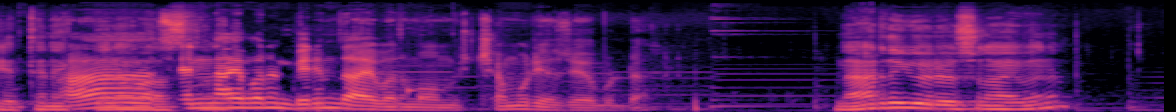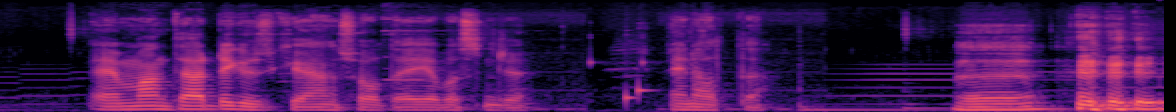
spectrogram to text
yeteneklere Aa, bastım. senin hayvanın benim de hayvanım olmuş. Çamur yazıyor burada. Nerede görüyorsun hayvanı? Envanterde gözüküyor en solda E'ye basınca. En altta. Ee.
